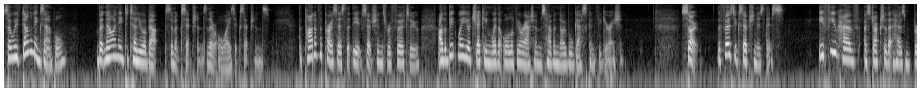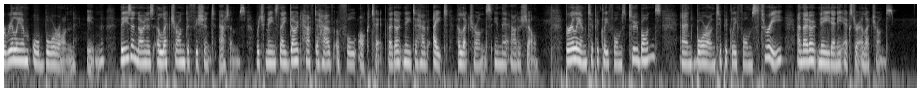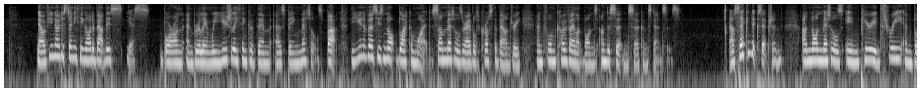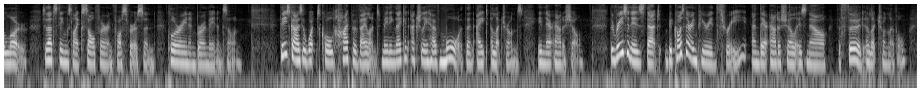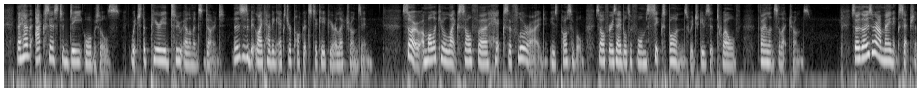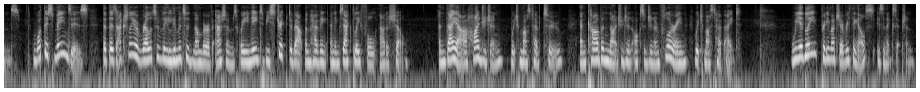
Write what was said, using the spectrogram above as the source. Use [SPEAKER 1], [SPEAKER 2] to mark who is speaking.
[SPEAKER 1] So we've done an example, but now I need to tell you about some exceptions. There are always exceptions. The part of the process that the exceptions refer to are the bit where you're checking whether all of your atoms have a noble gas configuration. So, the first exception is this. If you have a structure that has beryllium or boron in, these are known as electron deficient atoms, which means they don't have to have a full octet. They don't need to have eight electrons in their outer shell. Beryllium typically forms two bonds, and boron typically forms three, and they don't need any extra electrons. Now, if you noticed anything odd about this, yes, boron and beryllium, we usually think of them as being metals, but the universe is not black and white. Some metals are able to cross the boundary and form covalent bonds under certain circumstances. Our second exception are nonmetals in period 3 and below. So that's things like sulfur and phosphorus and chlorine and bromine and so on. These guys are what's called hypervalent, meaning they can actually have more than eight electrons in their outer shell. The reason is that because they're in period 3 and their outer shell is now the third electron level, they have access to d orbitals, which the period 2 elements don't. This is a bit like having extra pockets to keep your electrons in. So, a molecule like sulfur hexafluoride is possible. Sulfur is able to form six bonds, which gives it 12 valence electrons. So, those are our main exceptions. What this means is that there's actually a relatively limited number of atoms where you need to be strict about them having an exactly full outer shell. And they are hydrogen, which must have two, and carbon, nitrogen, oxygen, and fluorine, which must have eight. Weirdly, pretty much everything else is an exception.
